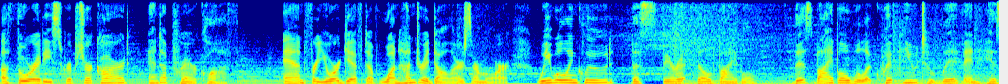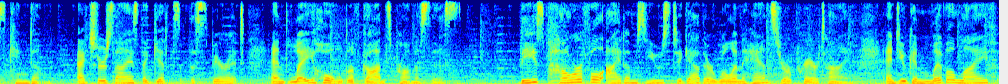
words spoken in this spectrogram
Authority Scripture card, and a prayer cloth. And for your gift of $100 or more, we will include the Spirit filled Bible. This Bible will equip you to live in His kingdom, exercise the gifts of the Spirit, and lay hold of God's promises. These powerful items used together will enhance your prayer time, and you can live a life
